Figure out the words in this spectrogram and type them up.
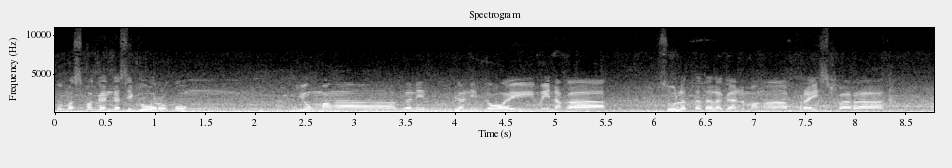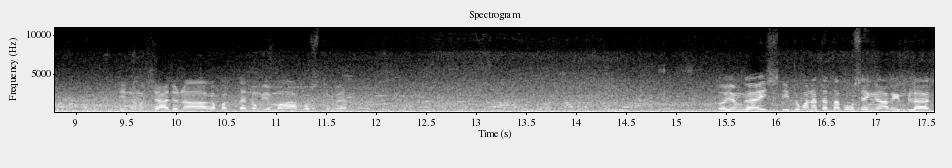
So mas maganda siguro kung yung mga ganito, ganito ay may nakasulat na talaga ng mga price para hindi na masyado nakakapagtanong yung mga customer. So yung guys, dito ko natatapusin ang aking vlog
